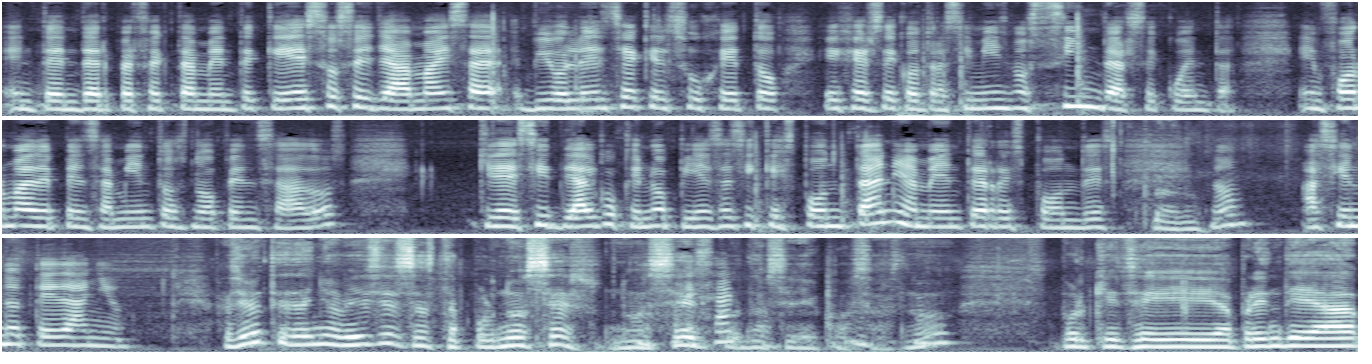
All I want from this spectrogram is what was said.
entender perfectamente que eso se llama esa violencia que el sujeto ejerce contra sí mismo sin darse cuenta, en forma de pensamientos no pensados quiere decir de algo que no piensas y que espontáneamente respondes, ¿no? Haciéndote daño haciéndote daño a veces hasta por no hacer, no hacer una serie de cosas, ¿no? Porque se aprende a,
